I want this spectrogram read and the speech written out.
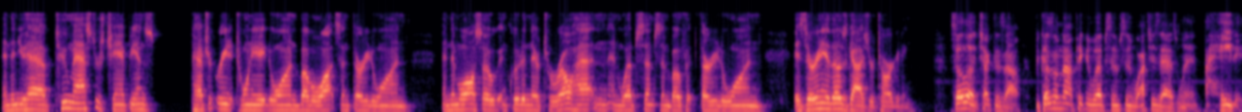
And then you have two Masters champions, Patrick Reed at 28 to 1, Bubba Watson 30 to 1. And then we'll also include in there Tyrrell Hatton and Webb Simpson both at 30 to 1. Is there any of those guys you're targeting? So look, check this out. Because I'm not picking Webb Simpson, watch his ass win. I hate it.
